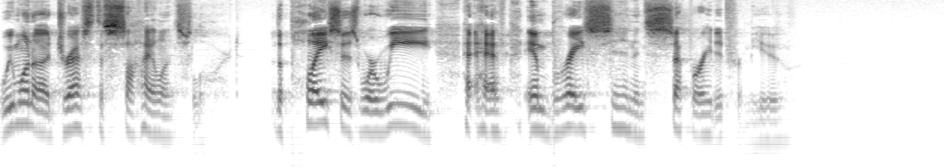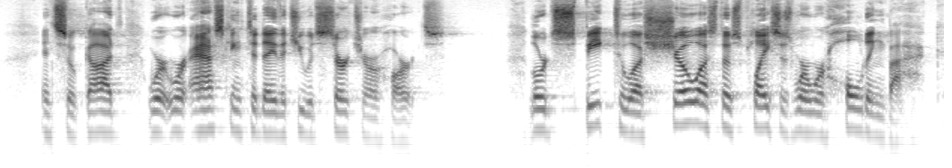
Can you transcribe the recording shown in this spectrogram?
We want to address the silence, Lord the places where we have embraced sin and separated from you. And so, God, we're, we're asking today that you would search our hearts. Lord, speak to us. Show us those places where we're holding back.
